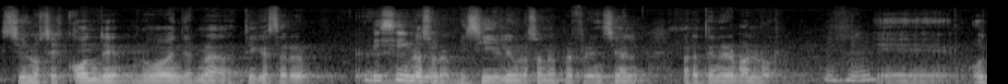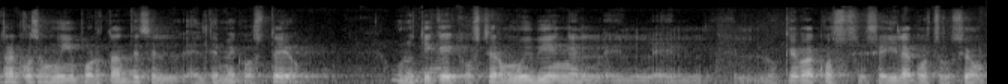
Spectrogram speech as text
Si uno se esconde no va a vender nada, tiene que estar en una zona visible, una zona preferencial para tener valor. Eh, otra cosa muy importante es el, tema de costeo. Uno tiene que costear muy bien lo que va a seguir la construcción,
